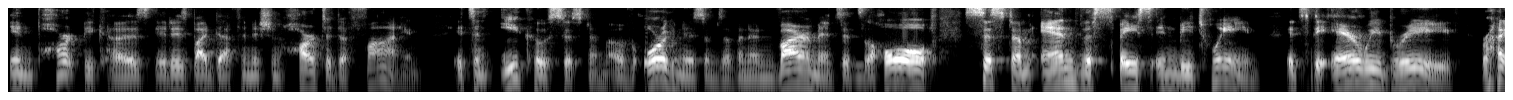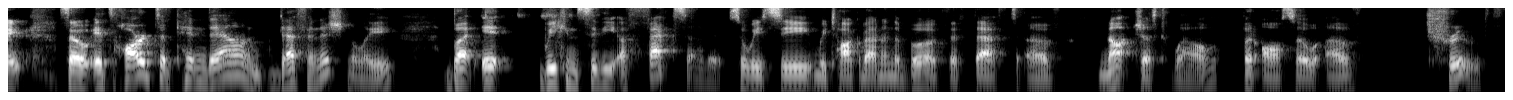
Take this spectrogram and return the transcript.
in part because it is by definition hard to define. It's an ecosystem of organisms of an environment. It's the whole system and the space in between. It's the air we breathe right? So it's hard to pin down definitionally but it we can see the effects of it. So we see we talk about in the book the theft of not just wealth but also of truth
